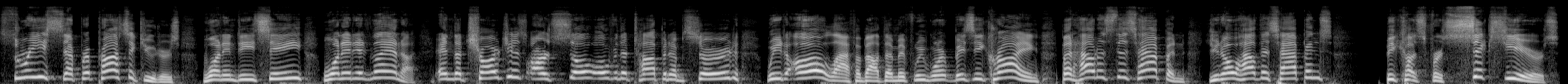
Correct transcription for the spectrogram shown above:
Three separate prosecutors, one in DC, one in Atlanta. And the charges are so over the top and absurd, we'd all laugh about them if we weren't busy crying. But how does this happen? You know how this happens? Because for six years,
